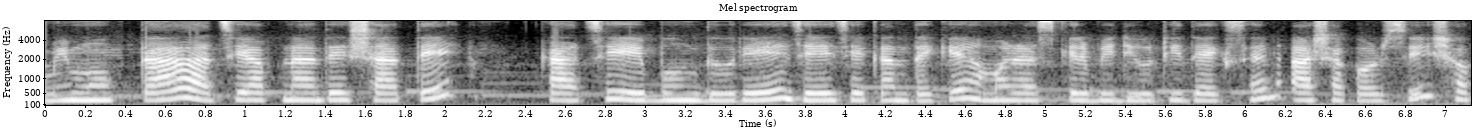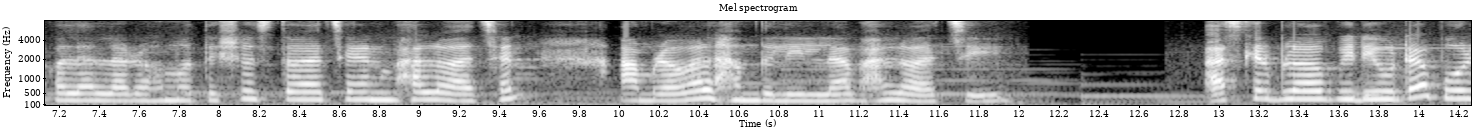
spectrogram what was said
আমি মুক্তা, আছি আপনাদের সাথে, কাছে এবং দূরে। যে যেখান থেকে আমার আজকের ভিডিওটি দেখছেন, আশা করছি সকালে আল্লাহ রহমতে সুস্থ আছেন, ভালো আছেন। আমরাও আলহামদুলিল্লাহ ভালো আছি। আজকের ব্লগ ভিডিওটা ভোর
